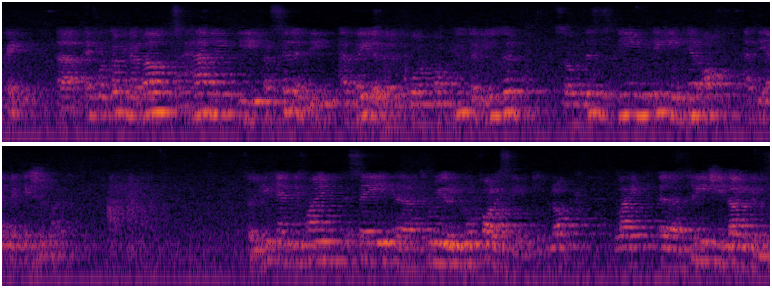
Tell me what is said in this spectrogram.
Okay. Uh, if we're talking about having a facility available for computer user, so this is being taken care of at the application level. So you can define, say, through your group policy to block like uh, 3G dongles.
